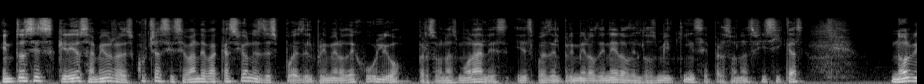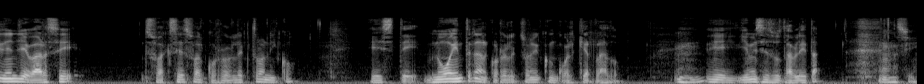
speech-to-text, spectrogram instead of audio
Entonces, queridos amigos, escucha si se van de vacaciones después del primero de julio, personas morales, y después del primero de enero del 2015, personas físicas, no olviden llevarse su acceso al correo electrónico este, no entren al correo electrónico en cualquier lado. Eh, llévense su tableta. Ah, sí.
